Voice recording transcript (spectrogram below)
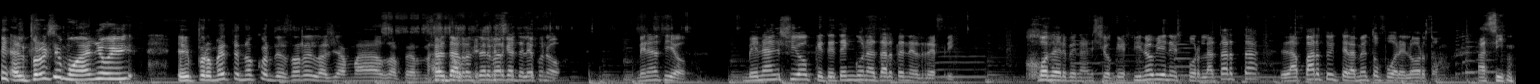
el próximo año, güey, eh, promete no contestarle las llamadas a Fernando. Rotel, marca el teléfono. Venancio, Venancio, que te tengo una tarta en el refri. Joder, Venancio, que si no vienes por la tarta, la parto y te la meto por el orto. Así.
